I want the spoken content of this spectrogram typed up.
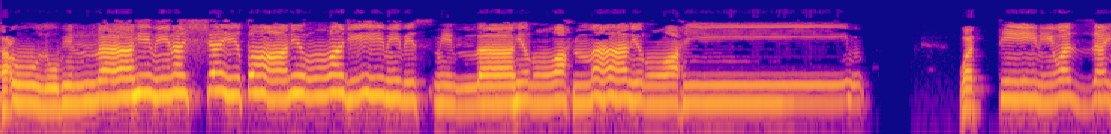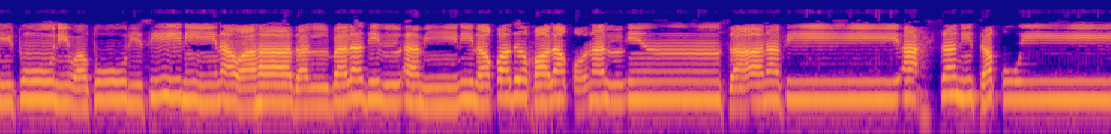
أعوذ بالله من الشيطان الرجيم. بسم الله الرحمن الرحيم. والتين والزيتون وطور سينين وهذا البلد الأمين. لقد خلقنا الإنسان في أحسن تقويم.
